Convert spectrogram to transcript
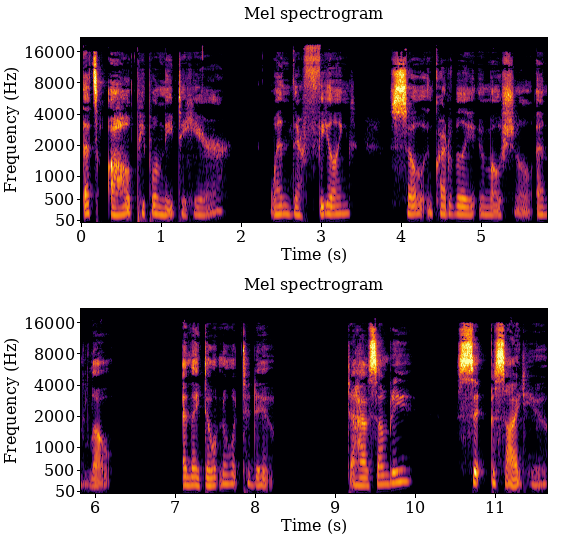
That's all people need to hear when they're feeling so incredibly emotional and low, and they don't know what to do. To have somebody sit beside you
